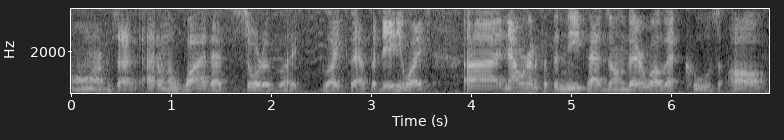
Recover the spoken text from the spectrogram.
arms I, I don't know why that's sort of like like that. But anyways uh, now we're gonna put the knee pads on there while that cools off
